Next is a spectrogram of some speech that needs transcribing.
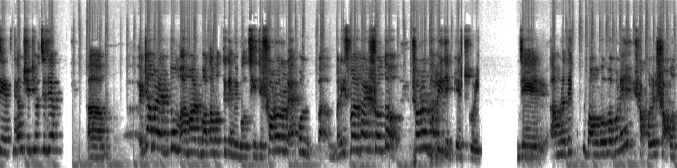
চেয়েছিলাম সেটি হচ্ছে যে আহ, এটা আমার একদম আমার মতামত থেকে আমি বলছি যে সরল এখন মানে ইসমাইল ভাইয়ের শো তো সরল ভাবেই জিজ্ঞেস করি। যে আমরা দেখছি বঙ্গভবনে সকলের শপথ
